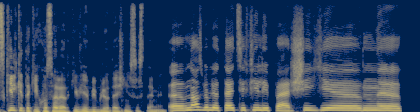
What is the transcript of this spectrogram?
скільки таких осередків є в бібліотечній системі? Е, В нас в бібліотеці філії першій є е,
